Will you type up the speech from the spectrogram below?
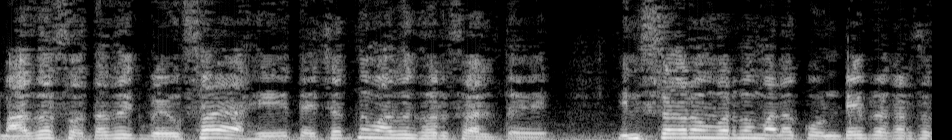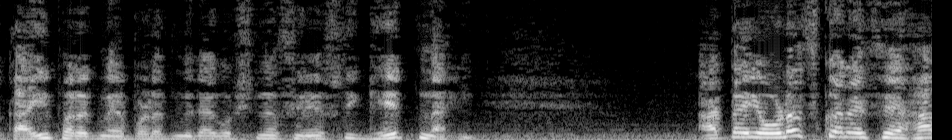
माझा स्वतःचा एक व्यवसाय आहे त्याच्यातनं माझं घर चालतंय. इंस्टाग्रामवरनं मला कोणत्याही प्रकारचा काही फरक नाही पडत मी त्या गोष्टीनं सिरियसली घेत नाही. आता एवढंच करायचंय हा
